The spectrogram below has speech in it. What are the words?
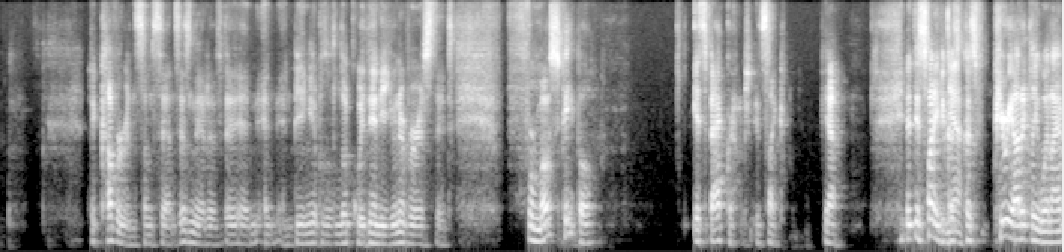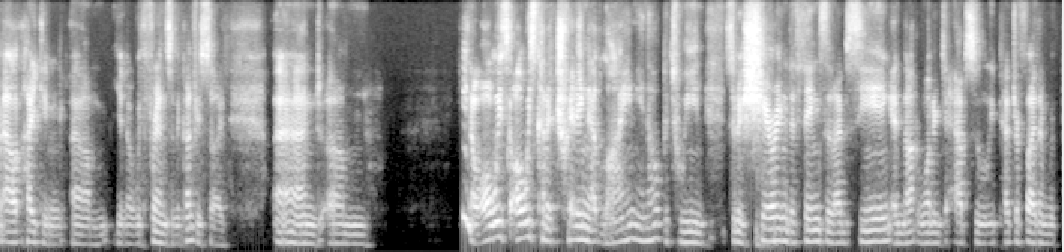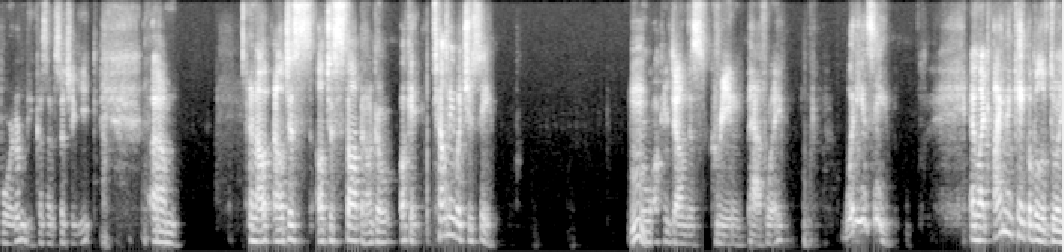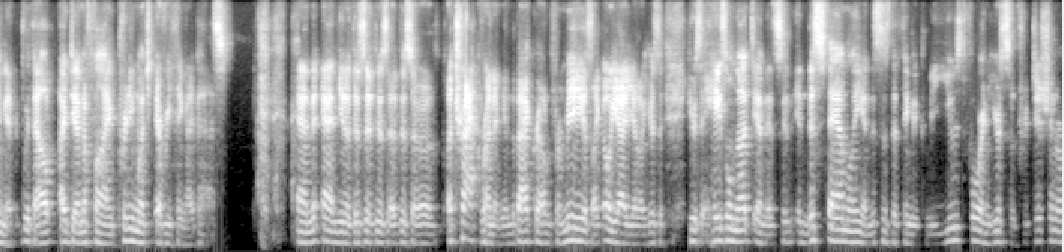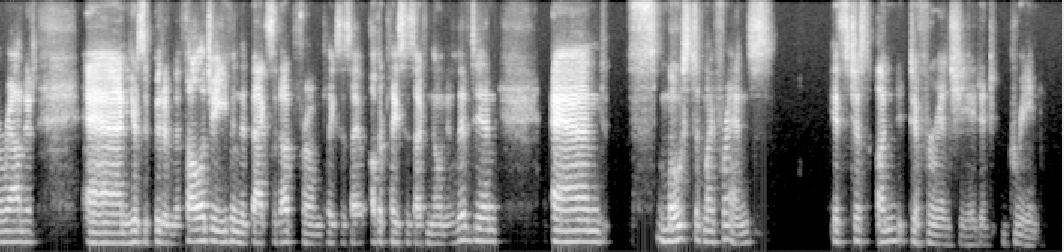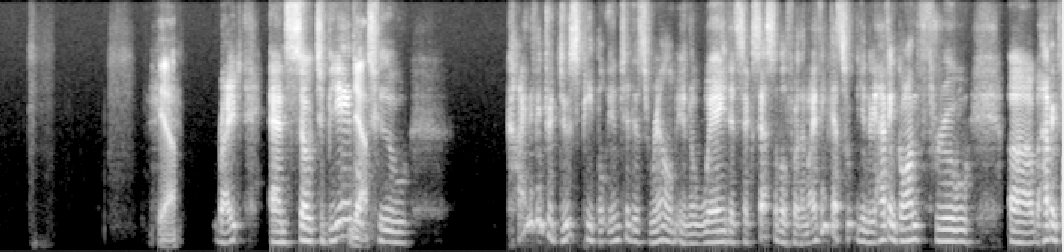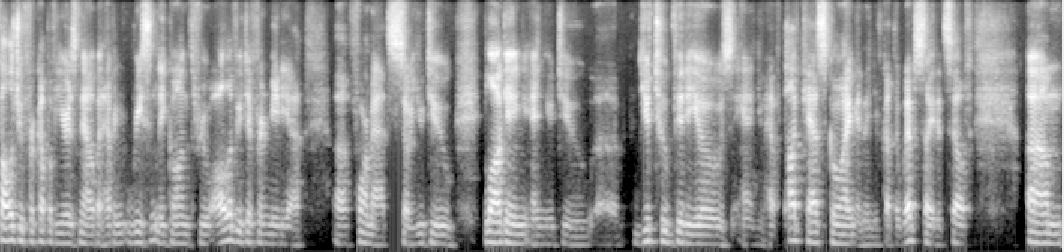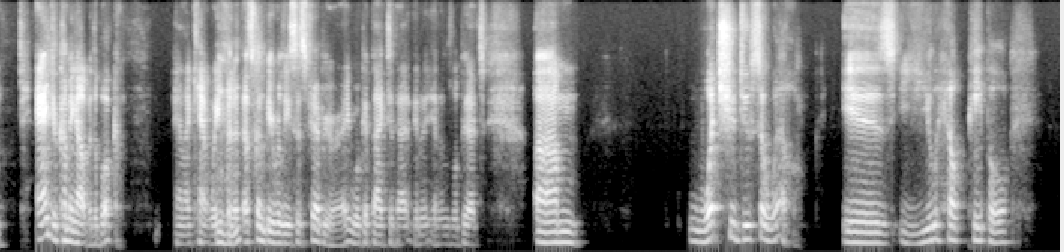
the cover in some sense, isn't it? Of the and, and, and being able to look within a universe that for most people it's background. It's like, yeah. It, it's funny because because yeah. periodically when I'm out hiking, um, you know, with friends in the countryside, and um, you know, always always kind of treading that line, you know, between sort of sharing the things that I'm seeing and not wanting to absolutely petrify them with boredom because I'm such a geek. Um, and I'll I'll just I'll just stop and I'll go, okay, tell me what you see. Mm. We're walking down this green pathway what do you see? And like I'm incapable of doing it without identifying pretty much everything I pass. and and you know there's a there's a there's a, a track running in the background for me it's like oh yeah you know here's a here's a hazelnut and it's in, in this family and this is the thing that can be used for and here's some tradition around it and here's a bit of mythology even that backs it up from places I, other places i've known and lived in and most of my friends it's just undifferentiated green. Yeah. Right. And so to be able yeah. to kind of introduce people into this realm in a way that's accessible for them. I think that's, you know, having gone through, uh, having followed you for a couple of years now, but having recently gone through all of your different media uh, formats. So you do blogging and you do uh, YouTube videos and you have podcasts going, and then you've got the website itself. Um, and you're coming out with a book. And I can't wait mm-hmm. for that. That's going to be released this February. We'll get back to that in a, in a little bit. Um, what you do so well is you help people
